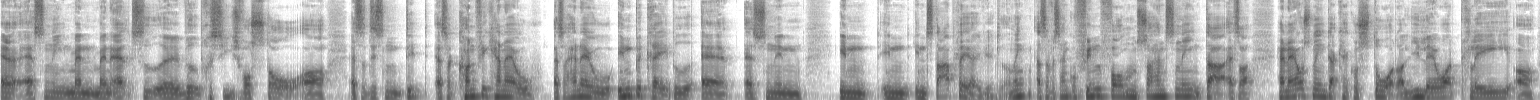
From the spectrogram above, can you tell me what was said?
er, er sådan en, man, man altid øh, ved præcis, hvor står, og altså det er sådan, det, altså Config, han er jo, altså han er jo indbegrebet af, af sådan en, en, en, en starplayer i virkeligheden. Ikke? Altså hvis han kunne finde formen, så er han sådan en, der, altså han er jo sådan en, der kan gå stort og lige laver et play, og,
